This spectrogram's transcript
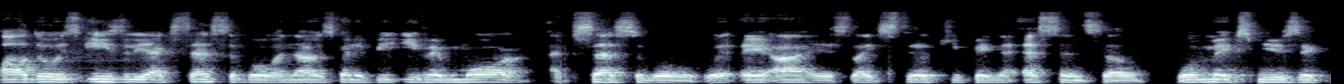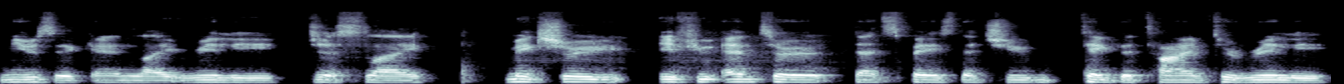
although it's easily accessible and now it's going to be even more accessible with ai it's like still keeping the essence of what makes music music and like really just like make sure if you enter that space that you take the time to really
